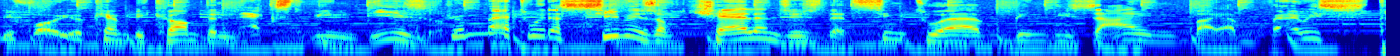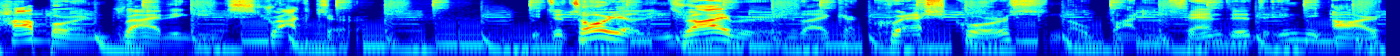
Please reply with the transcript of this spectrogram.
before you can become the next Vin Diesel, you're met with a series of challenges that seem to have been designed by a very stubborn driving instructor. The tutorial in Driver is like a crash course, no pun intended, in the art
